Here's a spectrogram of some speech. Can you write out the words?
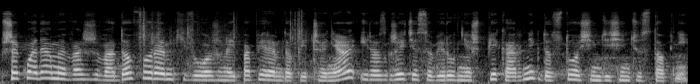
Przekładamy warzywa do foremki wyłożonej papierem do pieczenia i rozgrzejcie sobie również piekarnik do 180 stopni.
